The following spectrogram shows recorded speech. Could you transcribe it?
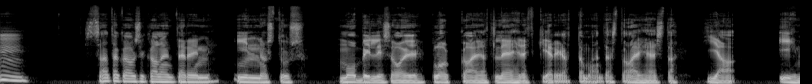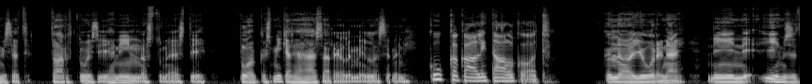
Mm. Satakausikalenterin innostus mobilisoi blokkaajat lehdet kirjoittamaan tästä aiheesta ja ihmiset tarttui siihen innostuneesti. Blokkas, mikä se häsäri oli, millä se meni? Kukkakaalitalkoot. No juuri näin. Niin ihmiset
